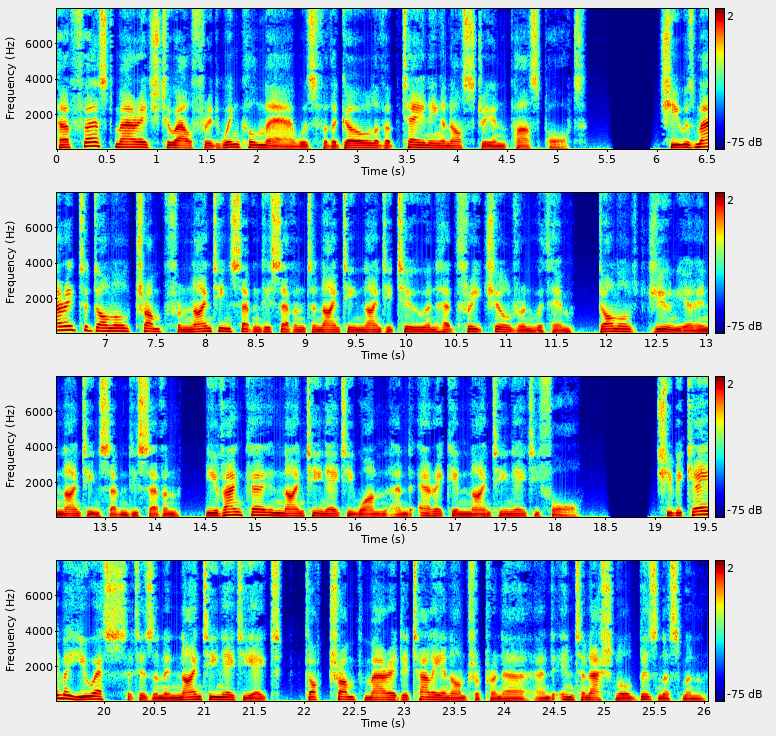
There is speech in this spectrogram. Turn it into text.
Her first marriage to Alfred Winkelmeyer was for the goal of obtaining an Austrian passport. She was married to Donald Trump from 1977 to 1992 and had three children with him, Donald Jr. in 1977, Ivanka in 1981 and Eric in 1984. She became a U.S. citizen in 1988. Trump married Italian entrepreneur and international businessman,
